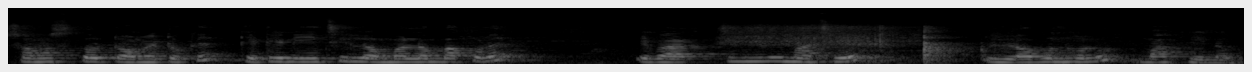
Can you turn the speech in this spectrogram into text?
সমস্ত টমেটোকে কেটে নিয়েছি লম্বা লম্বা করে। এবার চিংড়ি মাছের লবণ হলুদ মাখিয়ে নেব।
